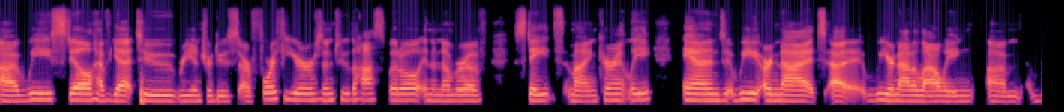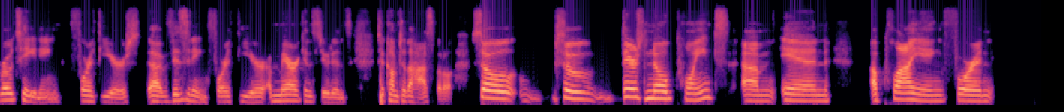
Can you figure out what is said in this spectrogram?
uh, we still have yet to reintroduce our fourth years into the hospital in a number of states, mine currently, and we are not uh, we are not allowing um, rotating fourth years uh, visiting fourth year american students to come to the hospital. So so there's no point um, in applying for an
